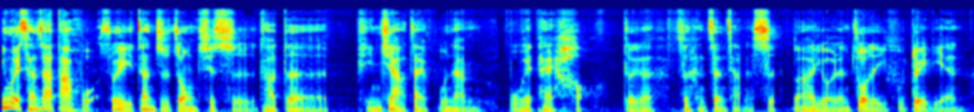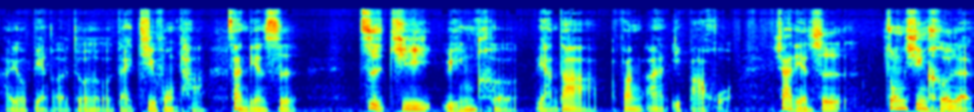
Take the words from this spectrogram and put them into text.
因为长沙大火，所以张治中其实他的评价在湖南不会太好，这个是很正常的事。那有人做了一副对联，还有匾额，都来讥讽他。上联是“自机云和两大方案一把火”，下联是“忠心何忍，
